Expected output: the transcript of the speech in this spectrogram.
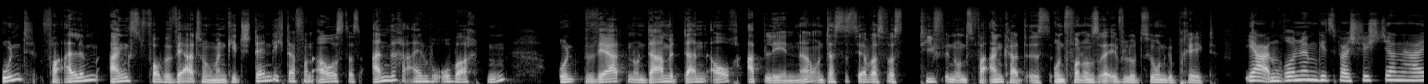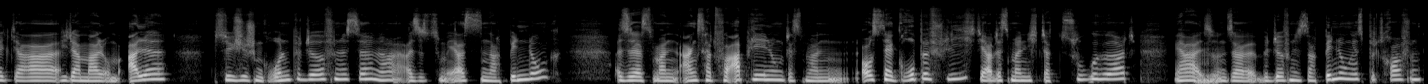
und vor allem Angst vor Bewertung. Man geht ständig davon aus, dass andere einen beobachten und bewerten und damit dann auch ablehnen. Ne? Und das ist ja was, was tief in uns verankert ist und von unserer Evolution geprägt. Ja, im Grunde geht es bei Schüchternheit ja wieder mal um alle psychischen Grundbedürfnisse. Ne? Also zum ersten nach Bindung. Also, dass man Angst hat vor Ablehnung, dass man aus der Gruppe fliegt, ja, dass man nicht dazugehört. Ja, also mhm. unser Bedürfnis nach Bindung ist betroffen.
